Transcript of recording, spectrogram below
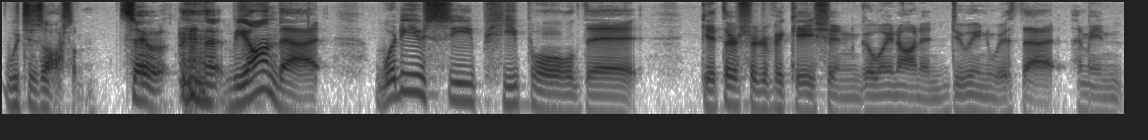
which is awesome. So beyond that, what do you see people that get their certification going on and doing with that? I mean,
